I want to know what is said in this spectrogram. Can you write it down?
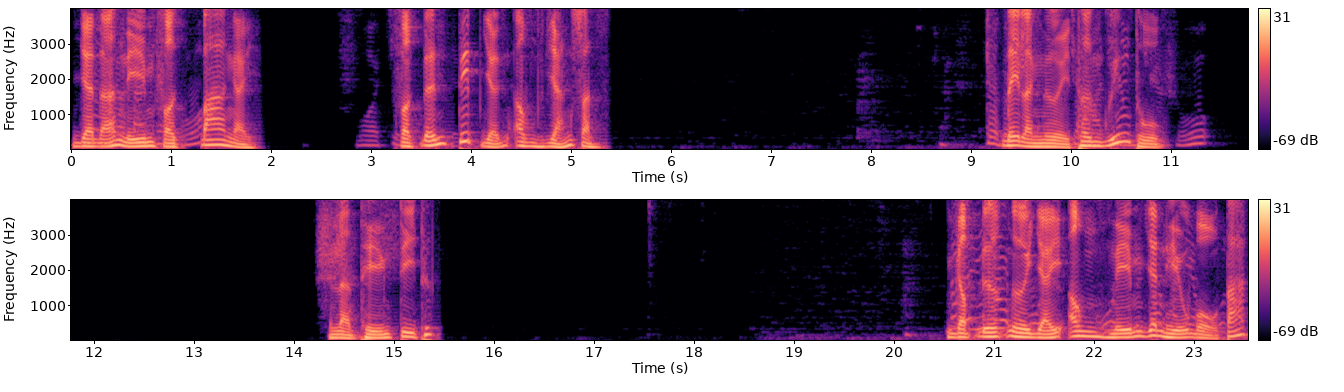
Và đã niệm Phật ba ngày, Phật đến tiếp dẫn ông giảng sanh. Đây là người thân quyến thuộc. Là thiện tri thức. Gặp được người dạy ông niệm danh hiệu Bồ Tát,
